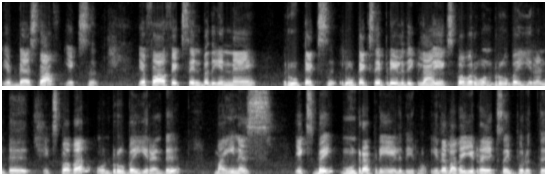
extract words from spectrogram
F dash of X F of X என்பது என்ன? ரூட் எக்ஸ் ரூட் எக்ஸ் எப்படி எழுதிக்கலாம்? எக்ஸ் பவர் ஒன்று பை இரண்டு. எக்ஸ் பவர் ஒன்று பை இரண்டு மைனஸ் எக்ஸ் பை மூன்று அப்படியே எழுதிடுறோம். இதை வகையிடுற எக்ஸை பொறுத்து.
